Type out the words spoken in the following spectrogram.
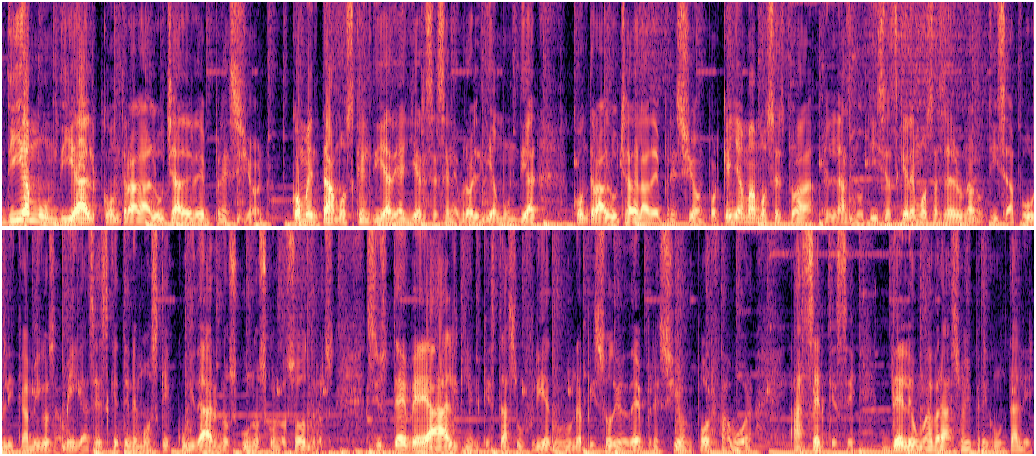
Día Mundial contra la lucha de depresión. Comentamos que el día de ayer se celebró el Día Mundial contra la lucha de la depresión. ¿Por qué llamamos esto en las noticias? Queremos hacer una noticia pública, amigos, amigas, es que tenemos que cuidarnos unos con los otros. Si usted ve a alguien que está sufriendo un episodio de depresión, por favor, acérquese, dele un abrazo y pregúntale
